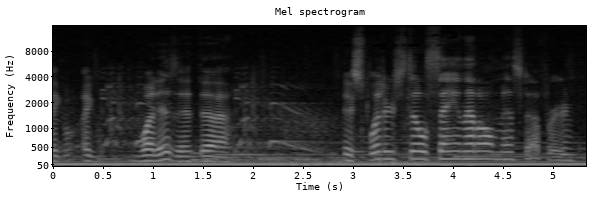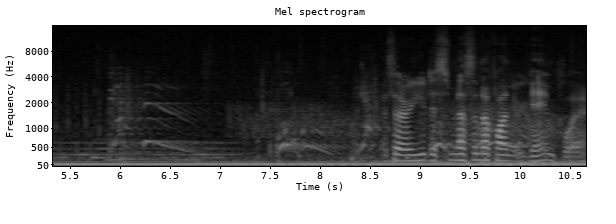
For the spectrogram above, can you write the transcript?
like like what is it? The the splitters still saying that all messed up or so are you just messing up on your gameplay?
